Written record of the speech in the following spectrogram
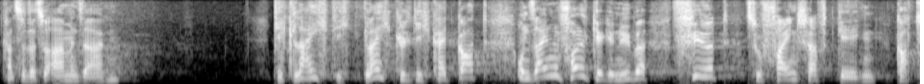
Kannst du dazu Amen sagen? Die Gleichgültigkeit Gott und seinem Volk gegenüber führt zu Feindschaft gegen Gott.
